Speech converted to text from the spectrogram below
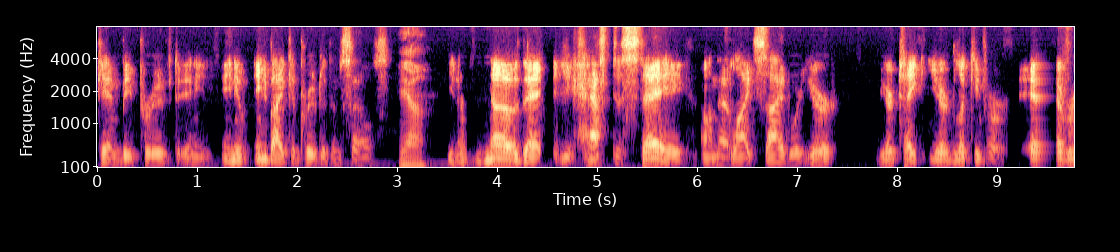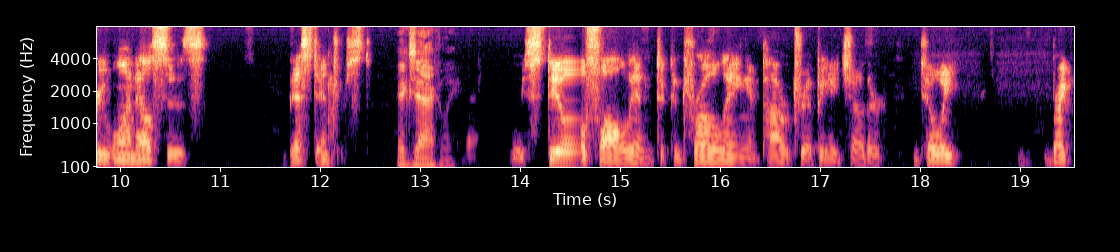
can be proved. Any any anybody can prove to themselves. Yeah. You know, know that you have to stay on that light side where you're you're take you're looking for everyone else's best interest. Exactly. We still fall into controlling and power tripping each other until we break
